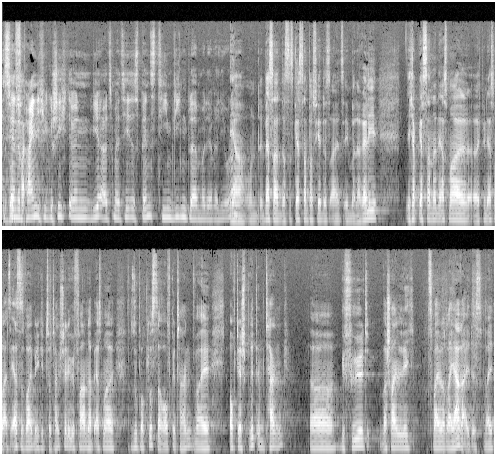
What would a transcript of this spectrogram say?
ist so ja eine peinliche Geschichte, wenn wir als Mercedes-Benz-Team liegen bleiben bei der Rallye, oder? Ja, und besser, dass es gestern passiert ist, als eben bei der Rallye. Ich habe gestern dann erstmal, äh, ich bin erstmal als erstes war, bin ich zur Tankstelle gefahren, habe erstmal Super Plus darauf getankt, weil auch der Sprit im Tank äh, gefühlt wahrscheinlich zwei oder drei Jahre alt ist. Weil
